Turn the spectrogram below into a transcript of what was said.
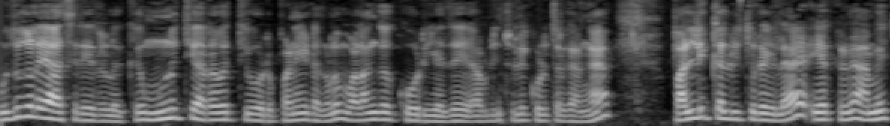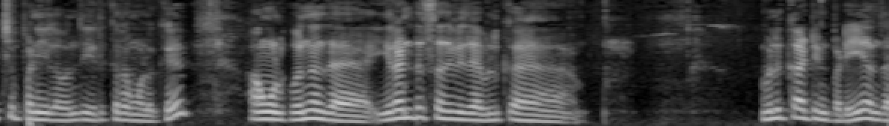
முதுகலை ஆசிரியர்களுக்கு முந்நூற்றி அறுபத்தி ஒரு பணியிடங்களும் வழங்க கோரியது அப்படின்னு சொல்லி கொடுத்துருக்காங்க. பள்ளிக்கல்வித்துறையில் ஏற்கனவே அமைச்சு பணியில் வந்து இருக்கிறவங்களுக்கு அவங்களுக்கு வந்து அந்த இரண்டு சதவீத விழுக்க விழுக்காட்டின்படி அந்த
